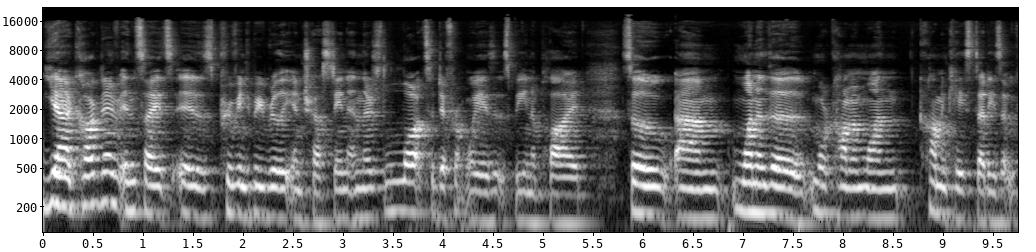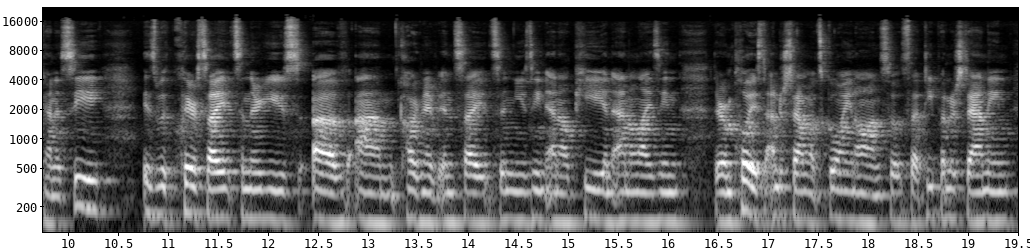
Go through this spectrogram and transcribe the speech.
Yeah, cognitive insights is proving to be really interesting, and there's lots of different ways it's being applied. So, um, one of the more common one common case studies that we kind of see is with Clear Sites and their use of um, cognitive insights and using NLP and analyzing their employees to understand what's going on. So it's that deep understanding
